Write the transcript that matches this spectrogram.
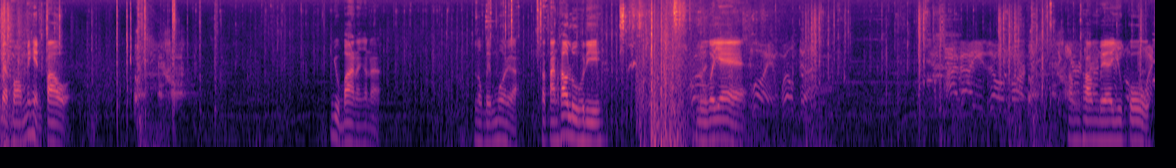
แบบมองไม่เห็นเป้า อยู่บ้านนั้นกันอะลงไปมั่วเลยอะสตันเข้ารูพอดี รูก็แย่ marked. Secure Tom Tom, where you control go? point.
